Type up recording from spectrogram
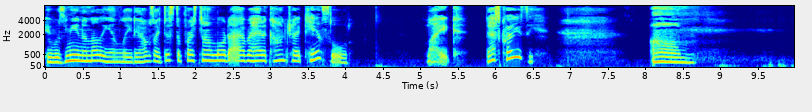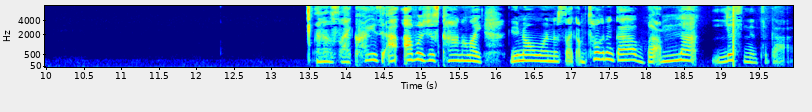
It was me and another young lady. I was like, this is the first time, Lord, I ever had a contract canceled. Like, that's crazy. Um and it was like crazy. I, I was just kind of like, you know, when it's like I'm talking to God, but I'm not listening to God.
